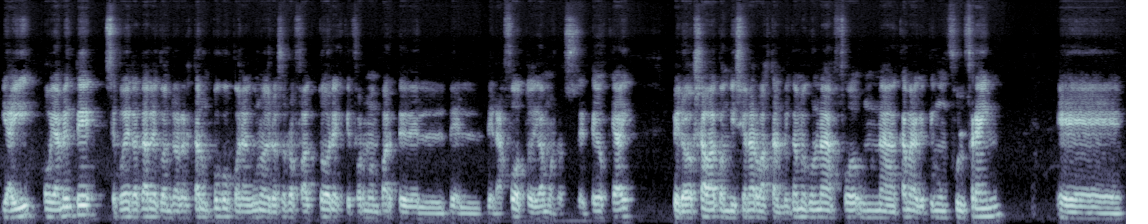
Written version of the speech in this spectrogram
Y ahí, obviamente, se puede tratar de contrarrestar un poco con algunos de los otros factores que forman parte de la foto, digamos, los seteos que hay, pero ya va a condicionar bastante. En cambio, con una, una cámara que tenga un full frame, eh,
